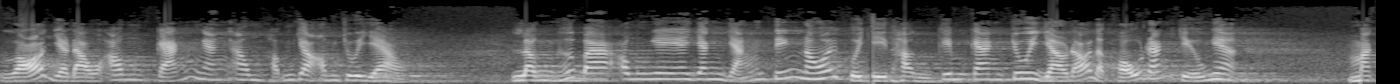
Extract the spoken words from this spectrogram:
gõ vào đầu ông, cản ngăn ông, không cho ông chui vào lần thứ ba ông nghe văn dặn tiếng nói của vị thần kim cang chui vào đó là khổ đáng chịu nha. Mặc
